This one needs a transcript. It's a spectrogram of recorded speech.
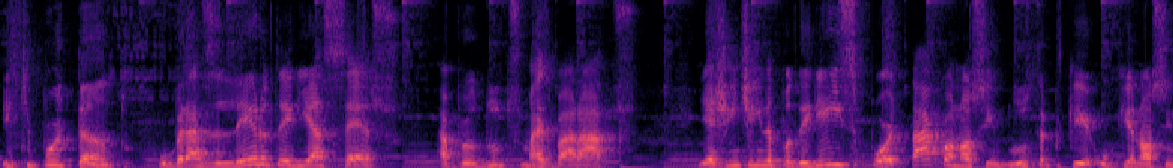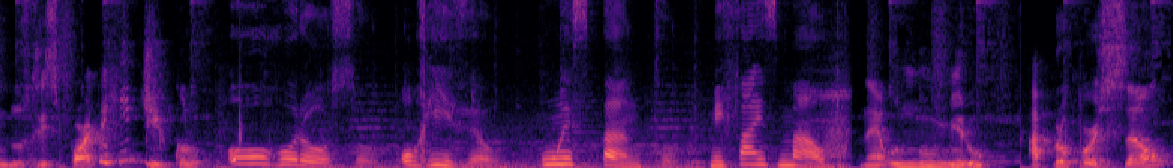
e que, portanto, o brasileiro teria acesso a produtos mais baratos e a gente ainda poderia exportar com a nossa indústria, porque o que a nossa indústria exporta é ridículo. Horroroso, horrível, um espanto, me faz mal. Né? O número, a proporção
